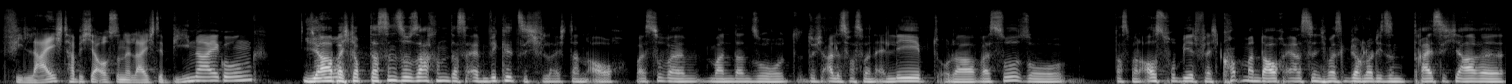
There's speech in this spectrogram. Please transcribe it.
vielleicht habe ich ja auch so eine leichte Bineigung. Ja, So. aber ich glaube, das sind so Sachen, das entwickelt sich vielleicht dann auch, weißt du, weil man dann so durch alles, was man erlebt oder weißt du, so was man ausprobiert, vielleicht kommt man da auch erst hin. Ich meine, es gibt ja auch Leute, die sind 30 Jahre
